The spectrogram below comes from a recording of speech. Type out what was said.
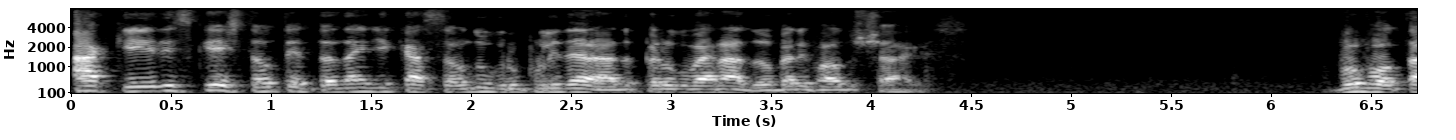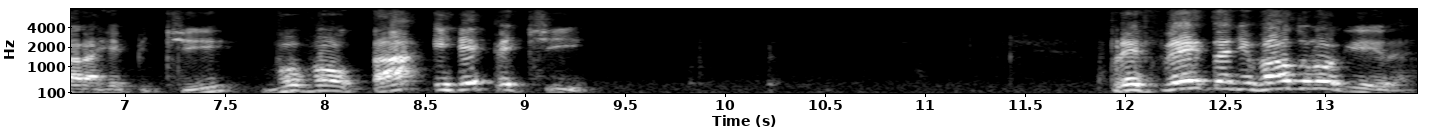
aqueles que estão tentando a indicação do grupo liderado pelo governador Belivaldo Chagas. Vou voltar a repetir, vou voltar e repetir. Prefeito Edivaldo Nogueira,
